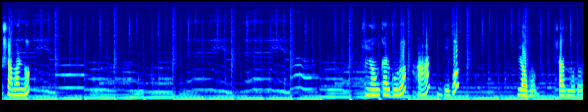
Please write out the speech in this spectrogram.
সামান্য। লঙ্কার গুঁড়ো আর দেব লবণ, স্বাদ মতন।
